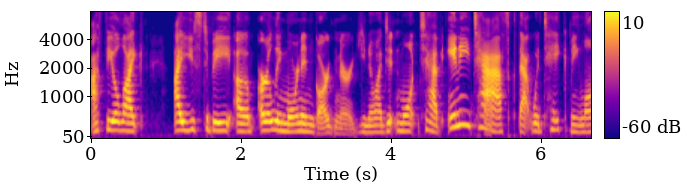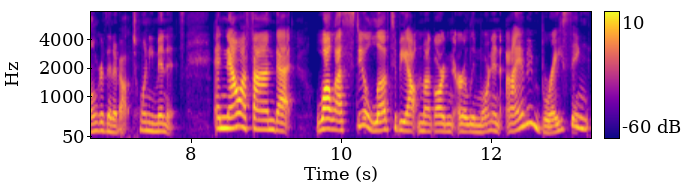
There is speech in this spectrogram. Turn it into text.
I feel like I used to be a early morning gardener. You know, I didn't want to have any task that would take me longer than about 20 minutes. And now I find that while I still love to be out in my garden early morning, I am embracing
